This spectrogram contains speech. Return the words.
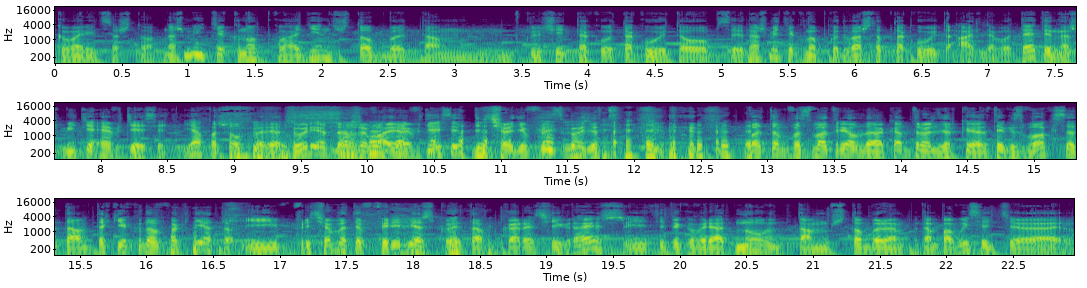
говорится, что нажмите кнопку 1, чтобы там включить такую, такую-то опцию, нажмите кнопку 2, чтобы такую-то, а для вот этой нажмите F10. Я пошел к клавиатуре, нажимаю F10, ничего не происходит. Потом посмотрел на контроллер от Xbox, там таких кнопок кнопок нету. И причем это в перемешку. Там, короче, играешь, и тебе говорят, ну, там, чтобы там повысить э,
